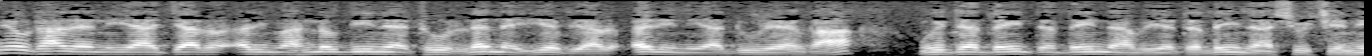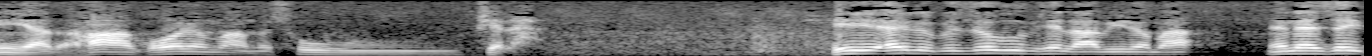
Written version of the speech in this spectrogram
မြုပ်ထားတဲ့နေရာကြတော့အဲ့ဒီမှာနှုတ်သီးနဲ့ထိုးလက်နဲ့ရက်ပြတော့အဲ့ဒီနေရာတူတဲ့အခါငွေတသိန်းတသိန်းတန်ပြတသိန်းတန်ရှူရှင်နေရတော့ဟာဂေါရမမဆိုးဘူးဖြစ်လာအေးအဲ့လိုမစိုးဘူးဖြစ်လာပြီးတော့မှနည်းနည်းစိတ်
